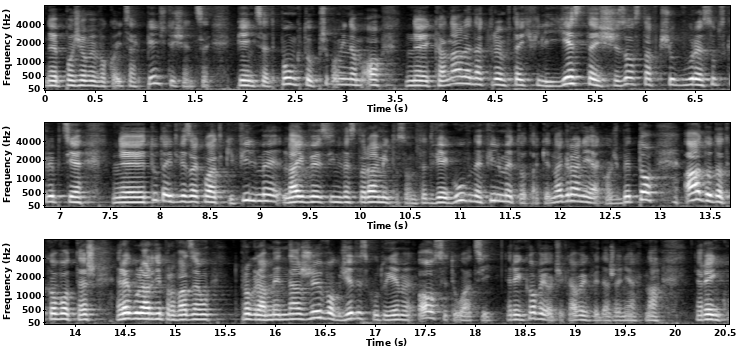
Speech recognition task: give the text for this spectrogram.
e, poziomy w okolicach 5500 punktów. Przypominam o e, kanale, na którym w tej chwili jesteś. Zostaw kciuk w górę, subskrypcję. E, Tutaj dwie zakładki: filmy, live z inwestorami. To są te dwie główne filmy, to takie nagranie, jak choćby to, a dodatkowo też regularnie prowadzę programy na żywo, gdzie dyskutujemy o sytuacji rynkowej, o ciekawych wydarzeniach na rynku.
